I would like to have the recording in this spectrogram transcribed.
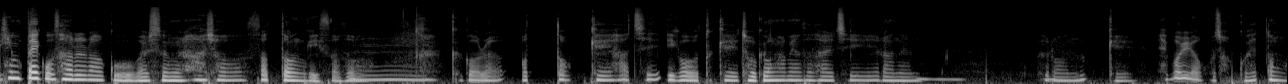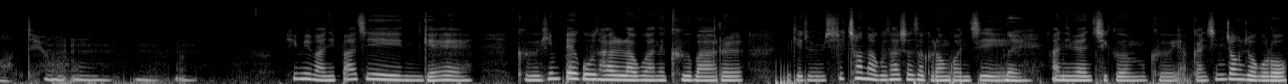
힘 빼고 살으라고 말씀을 하셨었던 게 있어서 음, 그거를 어 떻게 하지? 이거 어떻게 적용하면서 살지라는 음, 그런 게 해보려고 자꾸 했던 것 같아요. 음, 음, 음, 음. 힘이 많이 빠진 게 그 힘 빼고 살라고 하는 그 말을 이렇게 좀 실천하고 사셔서 그런 건지 네, 아니면 지금 그 약간 심정적으로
